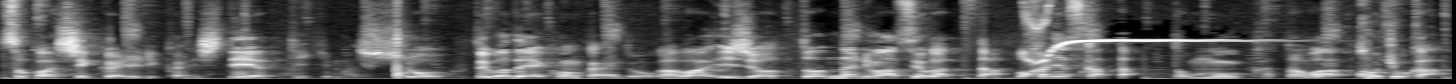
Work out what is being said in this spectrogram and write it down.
そこはしっかり理解してやっていきましょう。ということで今回の動画は以上となります。よかった。分かりやすかったと思う方は高評価。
